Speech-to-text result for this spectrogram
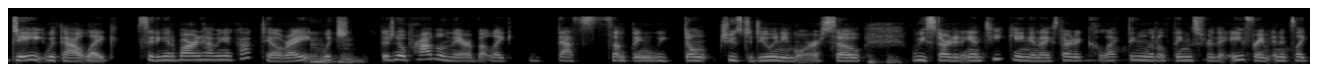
date without like sitting at a bar and having a cocktail right mm-hmm. which there's no problem there but like that's something we don't choose to do anymore so mm-hmm. we started antiquing and i started collecting little things for the a-frame and it's like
